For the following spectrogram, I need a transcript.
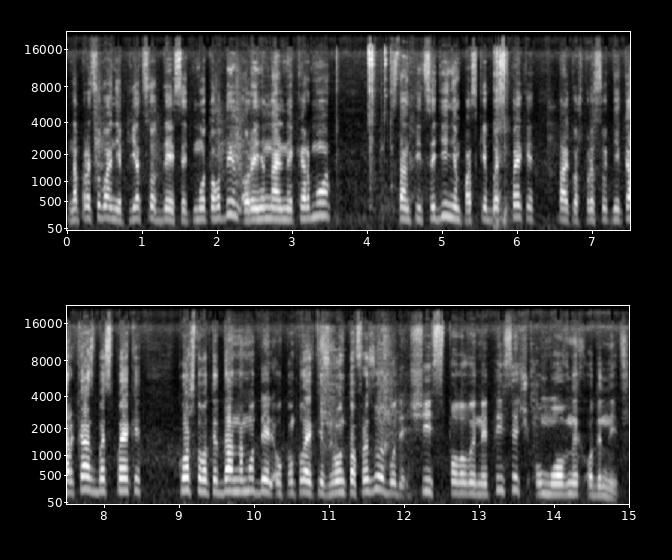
напрацювання 510 мотогодин, оригінальне кермо, стан під сидінням, паски безпеки, також присутній каркас безпеки. Коштувати дана модель у комплекті з ґрунтофрезою буде 6,5 тисяч умовних одиниць.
